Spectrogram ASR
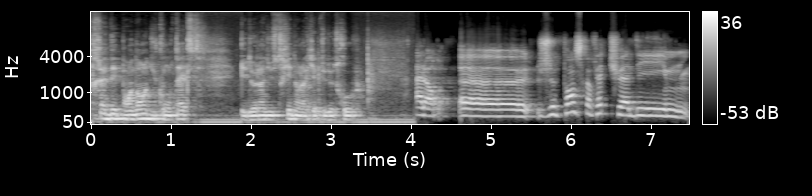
très dépendant du contexte et de l'industrie dans laquelle tu te trouves? Alors, euh, je pense qu'en fait, tu as des...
